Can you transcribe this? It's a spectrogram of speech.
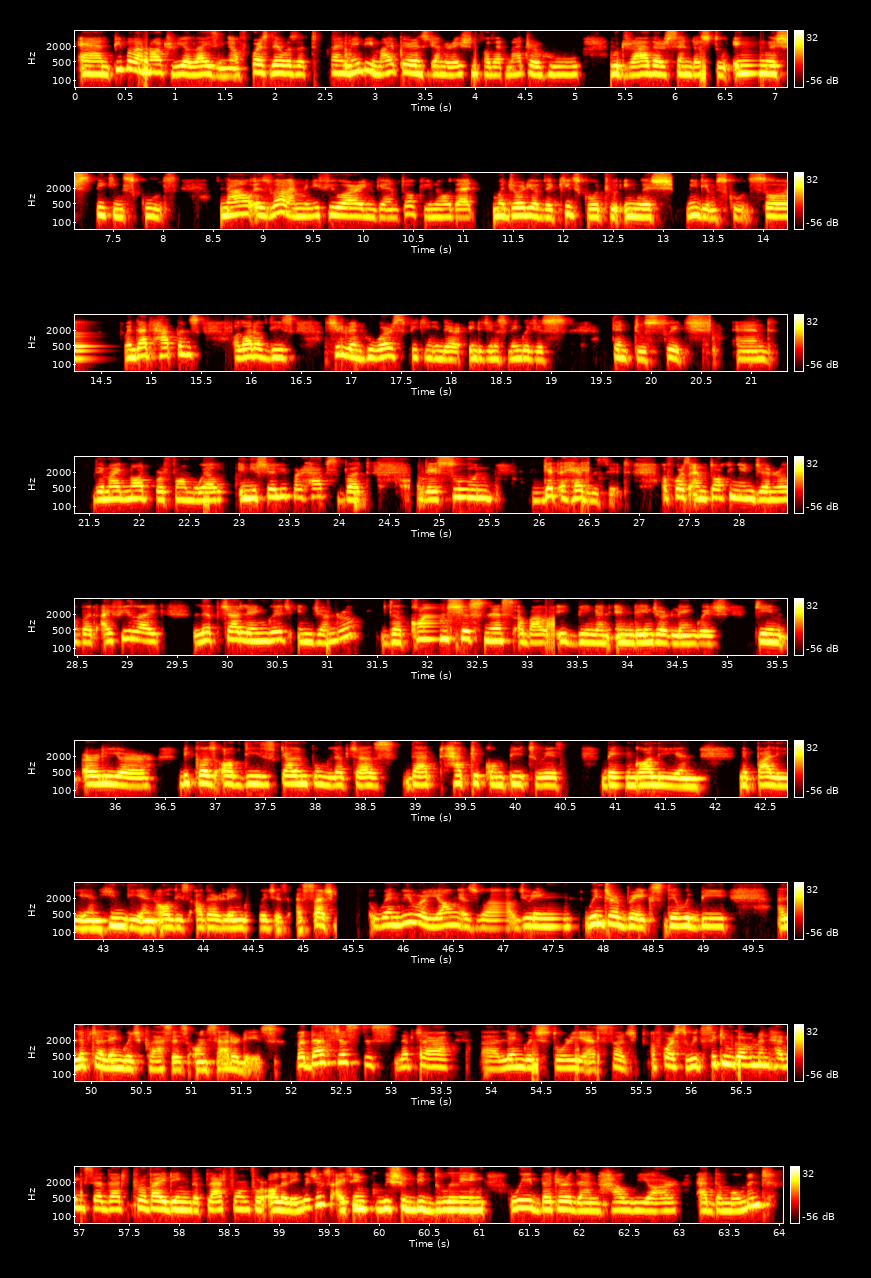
and people are not realizing. Of course, there was a time, maybe my parents' generation for that matter, who would rather send us to English speaking schools now as well i mean if you are in Gangtok you know that majority of the kids go to english medium schools so when that happens a lot of these children who were speaking in their indigenous languages tend to switch and they might not perform well initially perhaps but they soon get ahead with it. Of course i'm talking in general but i feel like lepcha language in general the consciousness about it being an endangered language came earlier because of these Kalimpong Lepchas that had to compete with Bengali and Nepali and Hindi and all these other languages as such when we were young as well, during winter breaks, there would be uh, Lepcha language classes on Saturdays. But that's just this Lepcha uh, language story as such. Of course, with Sikkim government having said that, providing the platform for all the languages, I think we should be doing way better than how we are at the moment.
